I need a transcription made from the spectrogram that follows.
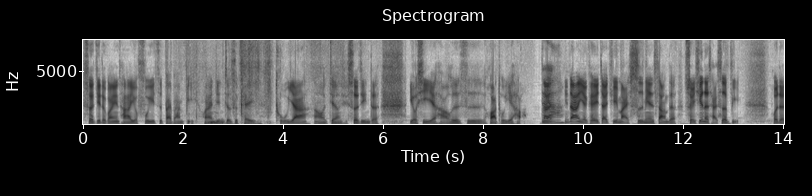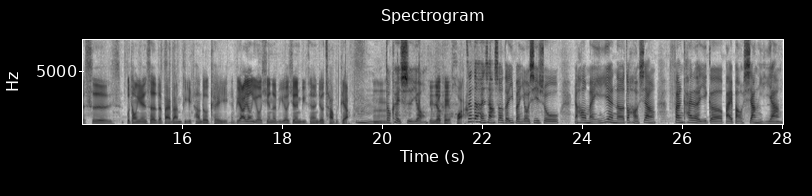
设计的关系，它还有附一支白板笔，反正你就是可以涂鸦，然后这样去设计你的游戏也好，或者是画图也好。对啊，你当然也可以再去买市面上的水性的彩色笔。或者是不同颜色的白板笔，它都可以。你不要用油性的笔，油性的笔可能就擦不掉。嗯嗯，都可以试用，你就可以画。真的很享受的一本游戏书，然后每一页呢都好像翻开了一个百宝箱一样，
